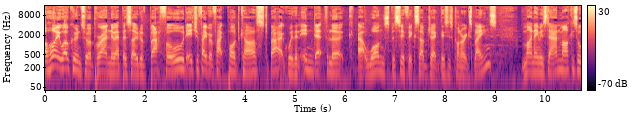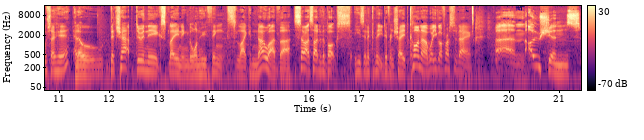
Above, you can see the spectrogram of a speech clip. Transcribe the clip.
Ahoy, welcome to a brand new episode of Baffled. It's your favourite fact podcast, back with an in depth look at one specific subject. This is Connor Explains. My name is Dan, Mark is also here. Hello. The chap doing the explaining, the one who thinks like no other. So outside of the box, he's in a completely different shape. Connor, what you got for us today? Um, oceans.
